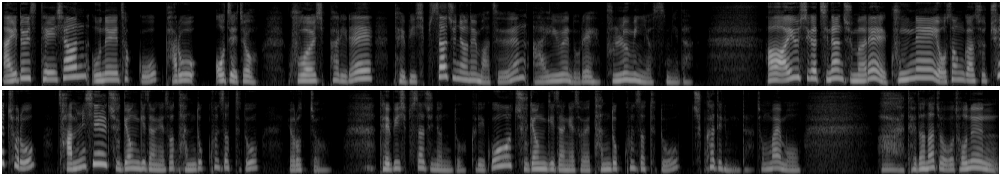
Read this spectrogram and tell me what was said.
아이돌 스테이션 오늘 첫 곡 바로 어제죠. 9월 18일에 데뷔 14주년을 맞은 아이유의 노래 Blueming이었습니다. 아, 아이유 씨가 지난 주말에 국내 여성 가수 최초로 잠실 주경기장에서 단독 콘서트도 열었죠. 데뷔 14주년도 그리고 주경기장에서의 단독 콘서트도 축하드립니다. 정말 뭐 아, 대단하죠. 저는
